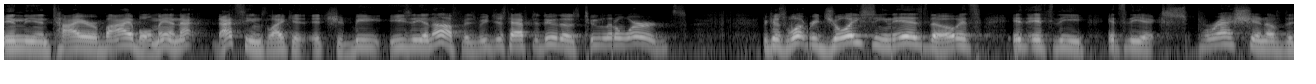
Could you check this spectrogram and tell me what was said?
in the entire Bible. Man, that, that seems like it, it should be easy enough as we just have to do those two little words. Because what rejoicing is, though, it's, it, it's, the, it's the expression of the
